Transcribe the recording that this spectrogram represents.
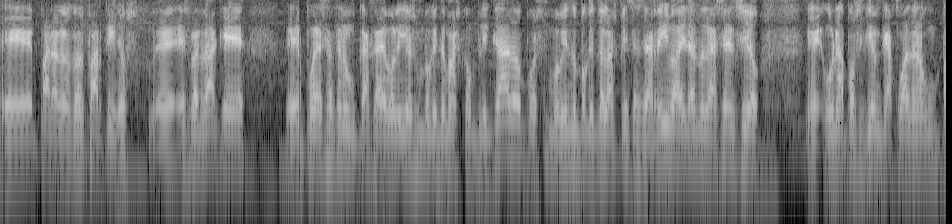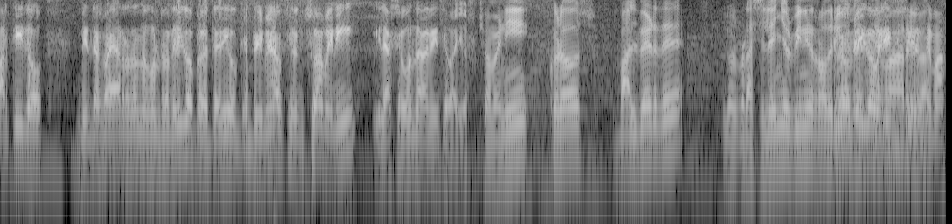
eh, para los dos partidos. Eh, es verdad que eh, puedes hacer un caja de bolillos un poquito más complicado, pues moviendo un poquito las piezas de arriba y dándole a Asensio eh, una posición que ha jugado en algún partido mientras vaya rotando con Rodrigo, pero te digo que primera opción Chuamení y la segunda Dani Ceballos. Chuamení, Cross, Valverde, los brasileños Vini Rodrigo, Rodrigo, Benzema. Benzema.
